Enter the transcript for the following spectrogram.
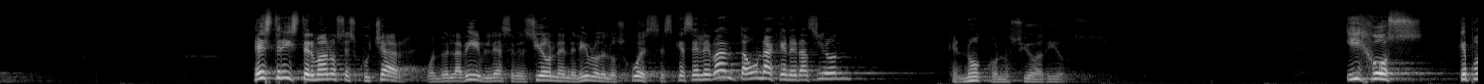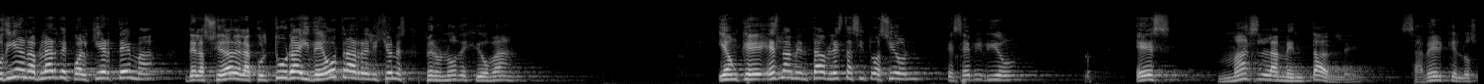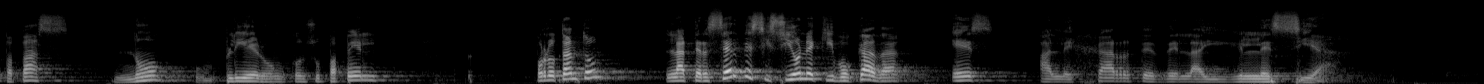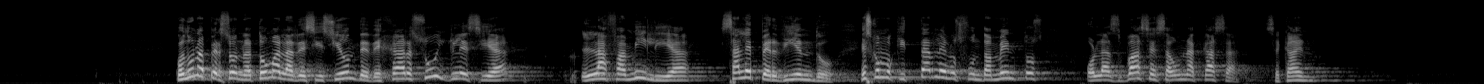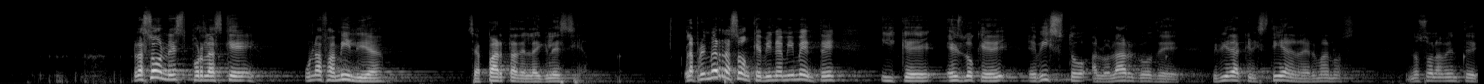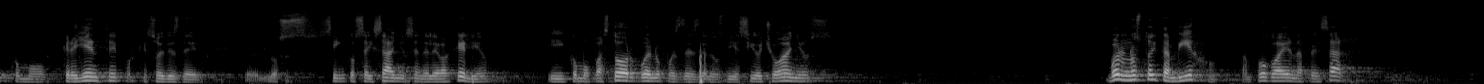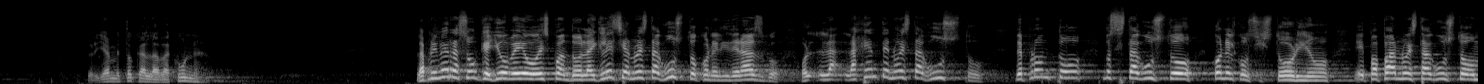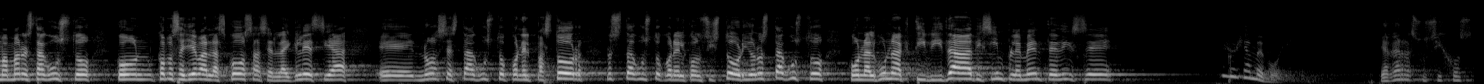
Es triste, hermanos, escuchar cuando en la Biblia se menciona en el libro de los jueces que se levanta una generación que no conoció a Dios. Hijos que podían hablar de cualquier tema, de la sociedad, de la cultura y de otras religiones, pero no de Jehová. Y aunque es lamentable esta situación que se vivió, es más lamentable saber que los papás no cumplieron con su papel. Por lo tanto, la tercera decisión equivocada es alejarte de la iglesia. Cuando una persona toma la decisión de dejar su iglesia, la familia sale perdiendo. Es como quitarle los fundamentos o las bases a una casa. Se caen. Razones por las que una familia se aparta de la iglesia. La primera razón que viene a mi mente y que es lo que he visto a lo largo de mi vida cristiana, hermanos, no solamente como creyente, porque soy desde eh, los cinco o seis años en el Evangelio y como pastor, bueno, pues desde los 18 años. Bueno, no estoy tan viejo, tampoco vayan a pensar, pero ya me toca la vacuna. La primera razón que yo veo es cuando la iglesia no está a gusto con el liderazgo, o la, gente no está a gusto. De pronto no se está a gusto con el consistorio, eh, papá no está a gusto mamá no está a gusto con cómo se llevan las cosas en la iglesia, eh, no se está a gusto con el pastor, no se está a gusto con el consistorio, no está a gusto con alguna actividad y simplemente dice, yo ya me voy. Y agarra a sus hijos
